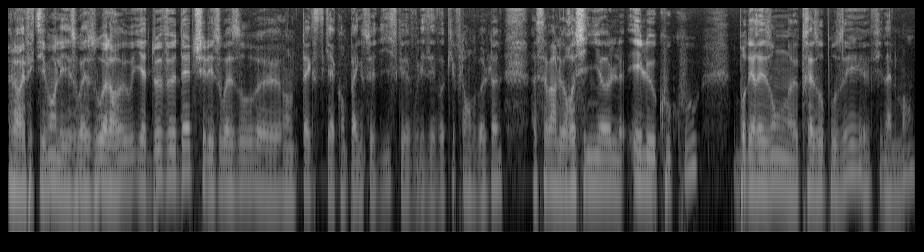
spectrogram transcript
Alors effectivement, les oiseaux. Alors il y a deux vedettes chez les oiseaux euh, dans le texte qui accompagne ce disque. Vous les évoquez, Florence Bolton, à savoir le rossignol et le coucou, pour des raisons euh, très opposées euh, finalement.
